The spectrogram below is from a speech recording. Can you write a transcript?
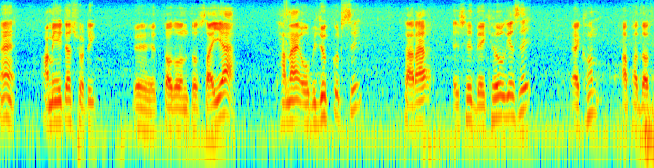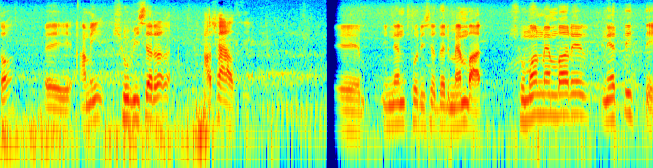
হ্যাঁ? আমি এটা সঠিক তদন্ত চাইয়া থানায় অভিযোগ করছি। তারা এসে দেখেও গেছে। এখন আপাতত আমি সুবিচারের আশা আছি। ইউনিয়ন পরিষদের মেম্বার সুমন মেম্বারের নেতৃত্বে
